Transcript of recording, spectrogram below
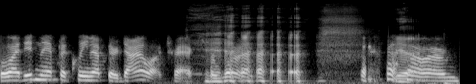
Well, I didn't have to clean up their dialogue tracks for one. yeah. um,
